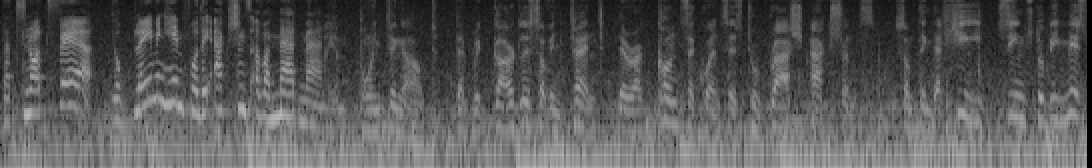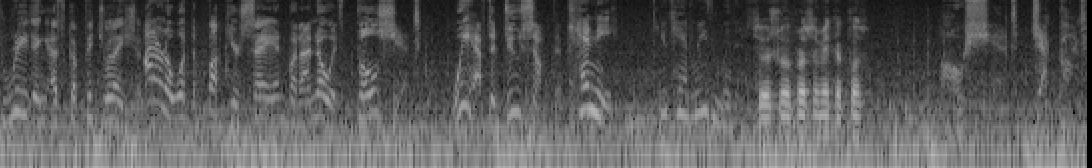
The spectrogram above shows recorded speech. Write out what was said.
That's not fair. You're blaming him for the actions of a madman. I am pointing out that regardless of intent, there are consequences to rash actions. Something that he seems to be misreading as capitulation. I don't know what the fuck you're saying, but I know it's bullshit. We have to do something. Kenny, You can't reason with it. Все още въпросът ми е какво... Oh shit. Jackpot.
